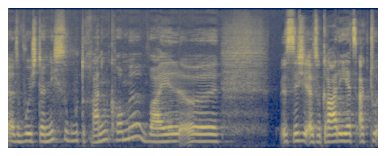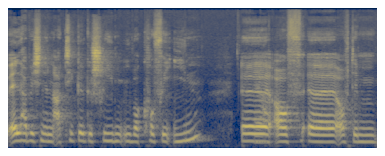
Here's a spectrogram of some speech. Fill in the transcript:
also wo ich dann nicht so gut rankomme, weil äh, es sich, also gerade jetzt aktuell habe ich einen Artikel geschrieben über Koffein. Äh, auf, äh, auf dem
